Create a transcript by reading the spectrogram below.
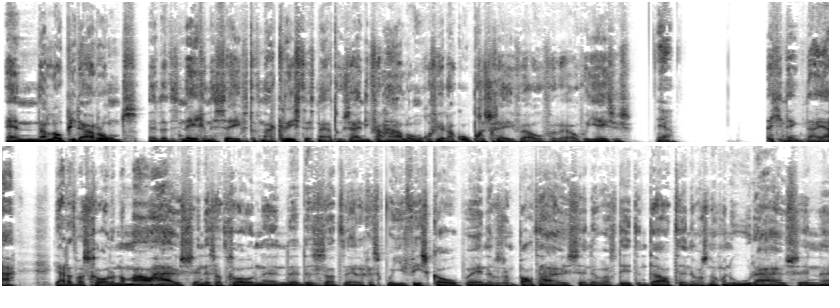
En dan loop je daar rond, en dat is 79 na Christus. Nou, toen zijn die verhalen ongeveer ook opgeschreven over, over Jezus. Ja. Dat je denkt, nou ja, ja, dat was gewoon een normaal huis. En er zat gewoon, er zat ergens kon je vis kopen. En er was een badhuis. En er was dit en dat. En er was nog een hoerhuis. En, uh,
